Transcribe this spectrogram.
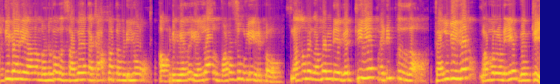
அதிகாரி ஆனா மட்டும்தான் அந்த சமயத்தை காப்பாற்ற முடியும் அப்படிங்கறது எல்லாரும் மனசுக்குள்ளேயும் இருக்கணும். நாம நம்மளுடைய வெற்றியே படிப்பதுதான். கல்விதான் நம்மளுடைய வெற்றி.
